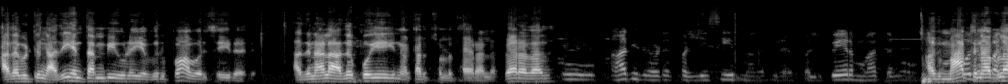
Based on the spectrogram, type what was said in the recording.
அதை விட்டுருங்க. அது என் தம்பியுடைய விருப்பம் அவர் செய்யறாரு அதனால அதை போய் நான் கருத்து சொல்ல தயாரா இல்ல. வேற ஏதாவது? அது மாத்தினாப்புல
